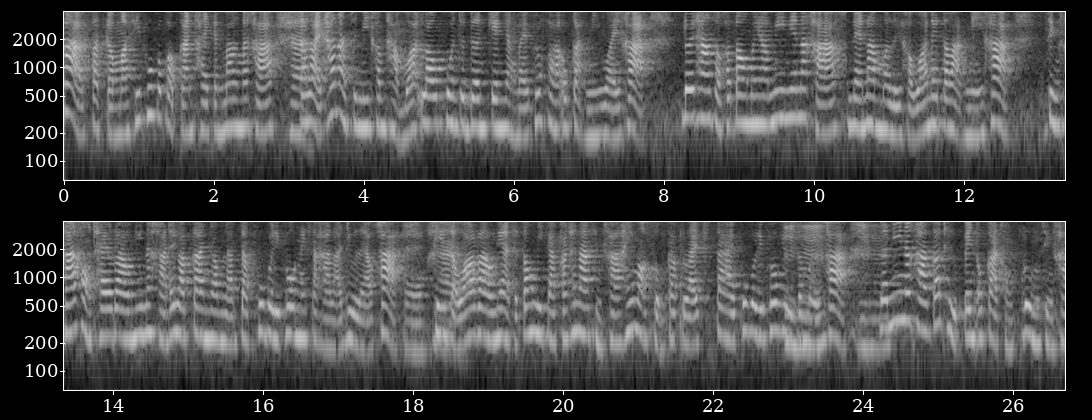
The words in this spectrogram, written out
ค่ะตัดกลับมาที่ผู้ประกอบการไทยกันบ้างนะคะค่ะหลายๆท่านอาจจะมีคำถามว่าเราควรจะเดินเกมอย่างไรเพื่อคว้าโอกาสนี้ไว้ค่ะโดยทางสคตไมอามี่เนี่ยนะคะ แนะนำมาเลยค่ะว่าในตลาดนี้ค่ะ สินค้าของไทยเรานี่นะคะ ได้รับการยอมรับจากผู้บริโภคในสหรัฐอยู่แล้วค่ะอ๋อค่ะ เพียงแต่ว่าเราเนี่ยจะต้องมีการพัฒนาสินค้าให้เหมาะสมกับไลฟ์สไตล์ผู้บริโภคอยู่เสมอค่ะอือฮึและนี่นะคะก็ถือเป็นโอกาสของกลุ่มสินค้า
